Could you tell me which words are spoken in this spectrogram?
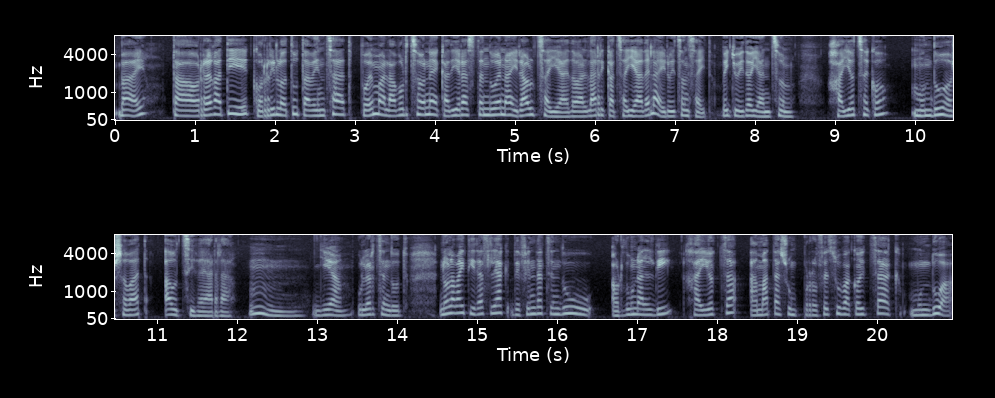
Bai, eta horregatik, horri lotuta behintzat, poema laburtzo honek adierazten duena iraultzaia edo aldarrikatzaia dela iruditzen zait. Beitu idoia entzun, jaiotzeko mundu oso bat hautzi behar da. Mm, ja, ulertzen dut. Nola baita idazleak defendatzen du aurdunaldi jaiotza amatasun prozesu bakoitzak mundua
